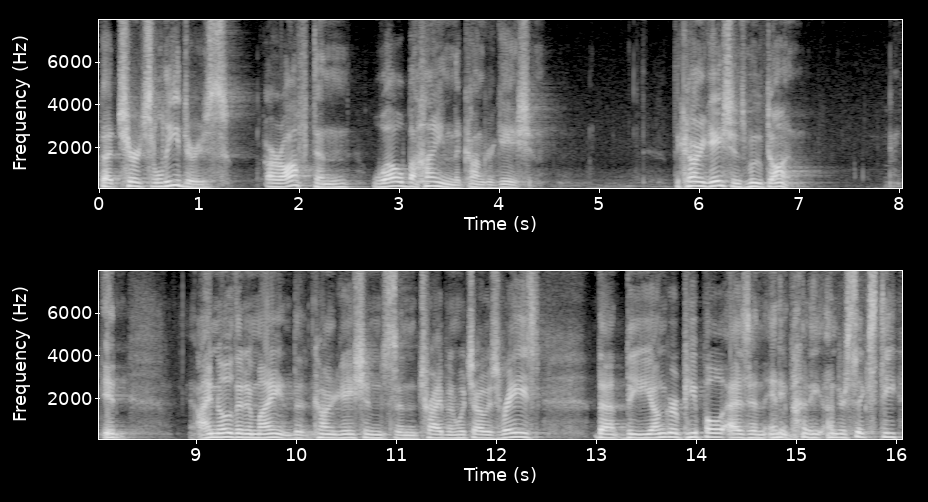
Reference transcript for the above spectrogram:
But church leaders are often well behind the congregation. The congregation's moved on. It, I know that in my the congregations and tribe in which I was raised, that the younger people, as in anybody under 60,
